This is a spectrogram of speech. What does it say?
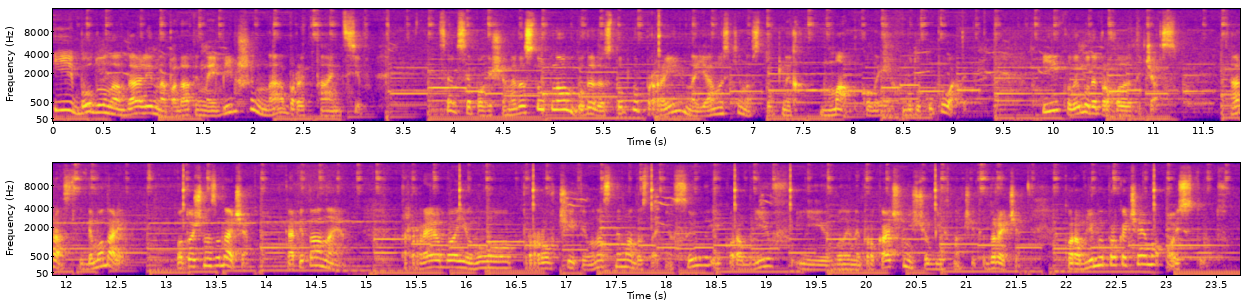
і буду надалі нападати найбільше на британців. Це все поки що недоступно, буде доступно при наявності наступних мап, коли я їх буду купувати. І коли буде проходити час. Гаразд, йдемо далі. Поточна задача. Капітане, треба його провчити. У нас нема достатньо сили і кораблів, і вони не прокачані, щоб їх навчити. До речі, кораблі ми прокачаємо ось тут.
